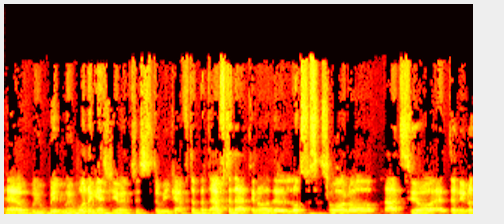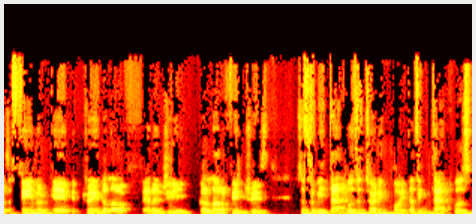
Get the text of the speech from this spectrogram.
uh, we, we, we won against Juventus the week after, but after that, you know, the loss to Sassuolo, Lazio, and then you know the Feyenoord game, it drained a lot of energy, got a lot of injuries. So for me, that was a turning point. I think that was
